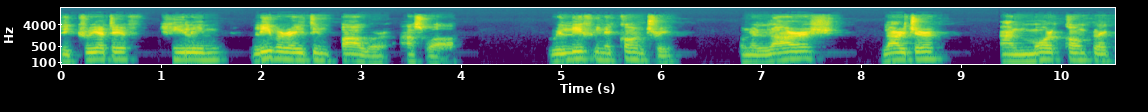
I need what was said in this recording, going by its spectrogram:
the creative, healing, liberating power as well. We live in a country on a large, larger and more complex,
